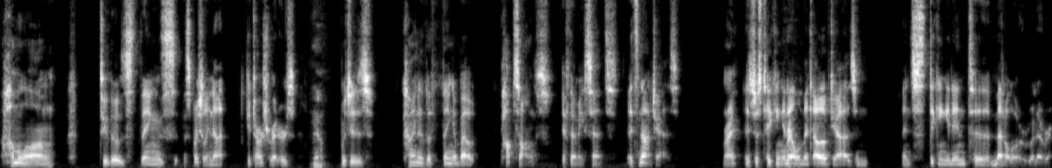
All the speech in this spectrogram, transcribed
hum along to those things, especially not guitar shredders. Yeah. Which is kind of the thing about pop songs, if that makes sense. It's not jazz, right? It's just taking an Right. element of jazz and and sticking it into metal or whatever.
